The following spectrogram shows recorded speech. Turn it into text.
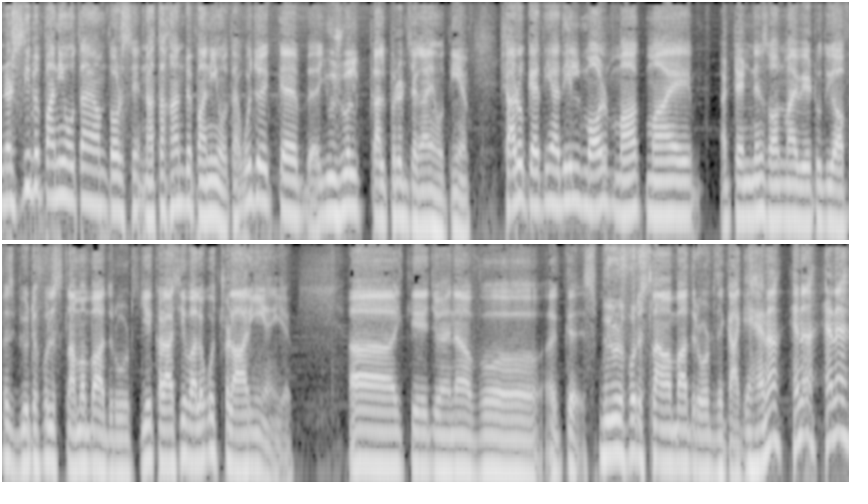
नर्सरी पे पानी होता है आमतौर से, नाता खान पे पानी होता है। वो जो एक यूजुअल कालपरेट जगहें होती हैं। शाहरुख कहती हैं, Adil mall mark my attendance on my way to the office beautiful Islamabad road ये कराची वालों को चढ़ा रही हैं ये। कि जो है ना, वो ब्यूटीफुल इस्लामाबाद रोड से कहा है ना? है ना? है ना?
